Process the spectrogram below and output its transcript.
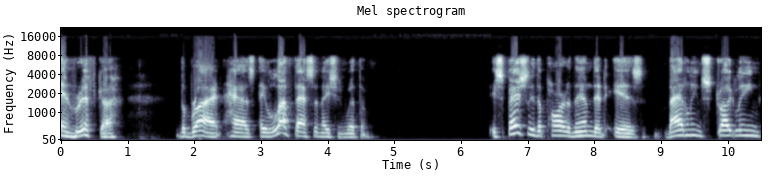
And Rivka, the bride, has a love fascination with them especially the part of them that is battling, struggling,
